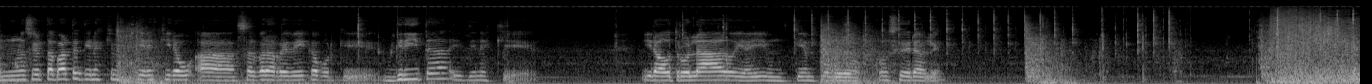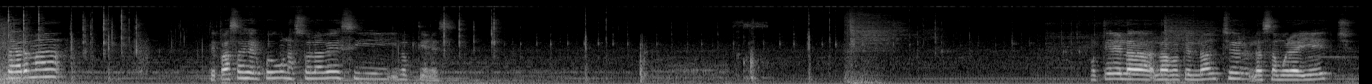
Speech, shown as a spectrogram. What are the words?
en una cierta parte tienes que, tienes que ir a, salvar a Rebeca porque grita y tienes que ir a otro lado y hay un tiempo pero considerable. Esta arma te pasas el juego una sola vez y, y lo obtienes. Obtiene la Rocket Launcher, la Samurai Edge.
